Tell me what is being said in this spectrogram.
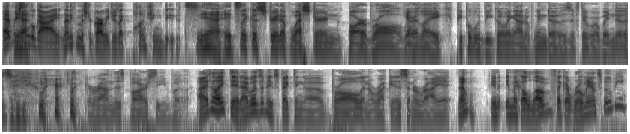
Every yeah. single guy, not even Mr. Garvey, just like punching dudes. Yeah, it's like a straight up Western bar brawl where Yeah. like people would be going out of windows if there were windows anywhere like around this bar scene. But I liked it. I wasn't expecting a brawl and a ruckus and a riot No. In, in like a love, like a romance movie?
